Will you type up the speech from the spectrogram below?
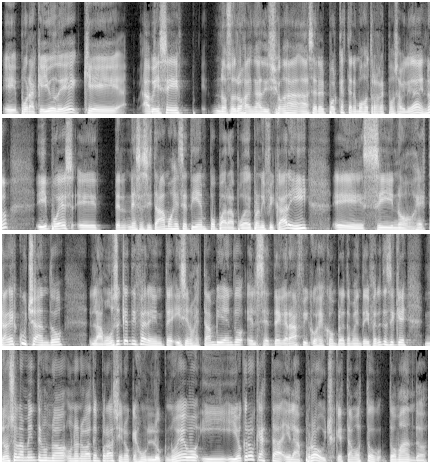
eh, por aquello de que a veces nosotros en adición a, hacer el podcast tenemos otras responsabilidades, ¿no? Y pues... Eh, necesitábamos ese tiempo para poder planificar y eh, si nos están escuchando, la música es diferente y si nos están viendo, el set de gráficos es completamente diferente. Así que no solamente es una nueva temporada, sino que es un look nuevo y, yo creo que hasta el approach que estamos tomando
